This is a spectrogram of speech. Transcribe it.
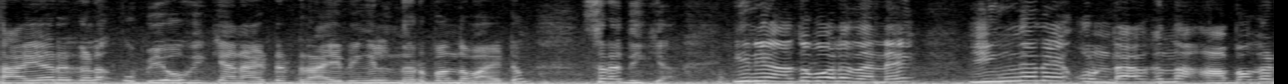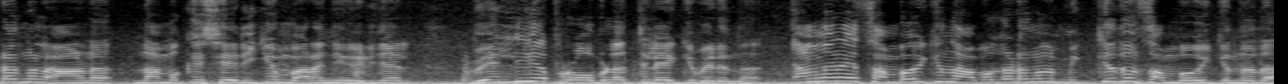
ടയറുകൾ ഉപയോഗിക്കാനായിട്ട് ഡ്രൈവിങ്ങിൽ നിർബന്ധമായിട്ടും ശ്രദ്ധിക്കുക. ഇനി അതുപോലെ തന്നെ ഇങ്ങനെ ഉണ്ടാകുന്ന അപകടങ്ങളാണ് നമുക്ക് ശരിക്കും പറഞ്ഞു കഴിഞ്ഞാൽ വലിയ പ്രോബ്ലത്തിലേക്ക് വരുന്നത്. അങ്ങനെ സംഭവിക്കുന്ന അപകടങ്ങൾ മിക്കതും സംഭവിക്കുന്നത്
